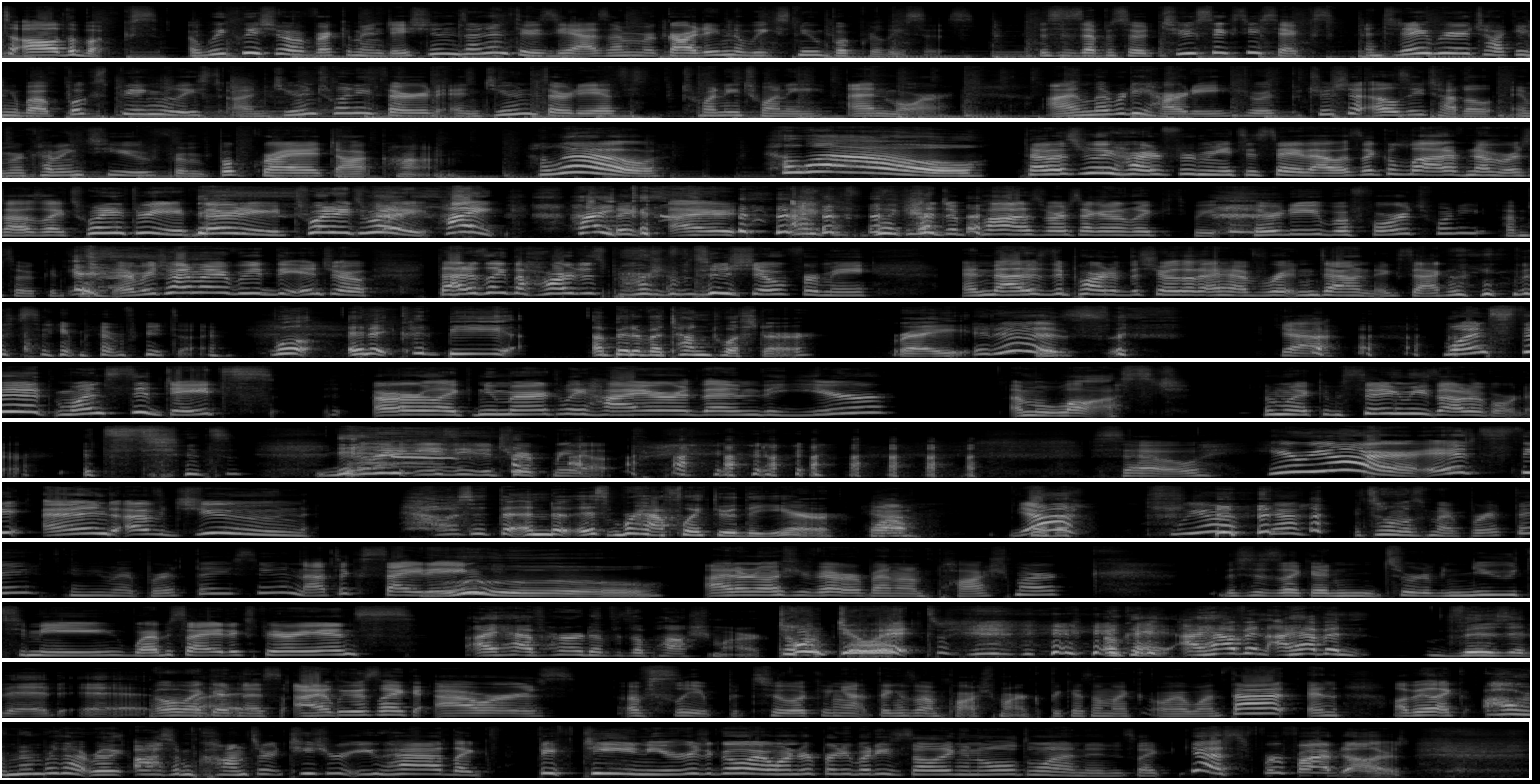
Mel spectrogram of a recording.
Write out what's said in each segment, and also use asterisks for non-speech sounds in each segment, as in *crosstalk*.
To All the Books, a weekly show of recommendations and enthusiasm regarding the week's new book releases. This is episode 266, and today we are talking about books being released on June 23rd and June 30th, 2020, and more. I'm Liberty Hardy, here with Patricia Elzie Tuttle, and we're coming to you from bookriot.com. Hello! Hello. That was really hard for me to say. That was like a lot of numbers. I was like 23, 30, *laughs* 20, 20, hike! Hike. Like I, I like had to pause for a second. I'm like, wait, 30 before 20? I'm so confused. Every time I read the intro, that is like the hardest *laughs* part of the show for me. And that is the part of the show that I have written down exactly *laughs* the same every time. well, and it could be a bit of a tongue twister, right? It is. Yeah. Once the once the dates are like numerically higher than the year, I'm lost. I'm like, I'm saying these out of order. It's *laughs* it's really easy to trip me up. *laughs* so here we are. It's the end of June. How is it the end of it's we're halfway through the year. Wow. Yeah. We are. Yeah. *laughs* It's almost my birthday. It's gonna be my birthday soon. That's exciting. Ooh. I don't know if you've ever been on Poshmark. This is like a sort of new to me website experience. I have heard of the Poshmark. Don't do it. *laughs* Okay, I haven't I haven't visited it. Oh my but- goodness. I lose like hours of sleep to looking at things on Poshmark because I'm like, oh, I want that. And I'll be like, oh, remember that really awesome concert t shirt you had like 15 years ago? I wonder if anybody's selling an old one. And it's like, yes, for $5.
